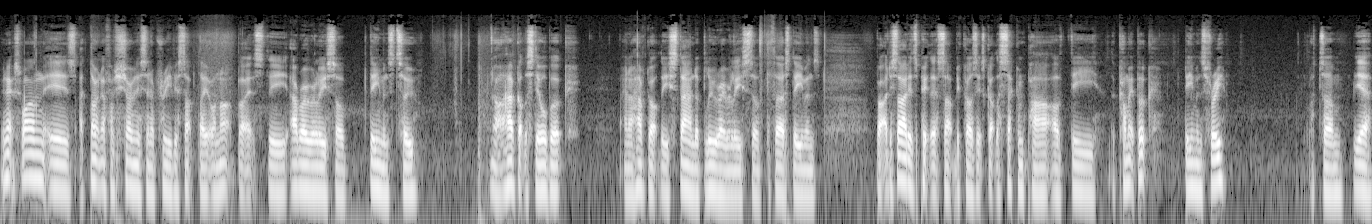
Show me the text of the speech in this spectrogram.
The next one is I don't know if I've shown this in a previous update or not, but it's the Arrow release of Demons Two. Now, I have got the steelbook, and I have got the standard Blu-ray release of the first Demons. But I decided to pick this up because it's got the second part of the the comic book, Demons 3. But um, yeah,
